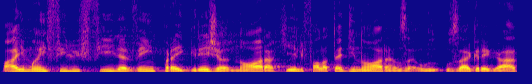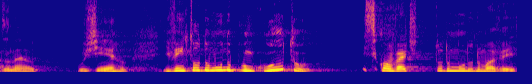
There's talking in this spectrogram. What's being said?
pai, mãe, filho e filha vêm para a igreja nora, aqui ele fala até de nora, os, os agregados, né, o genro, e vem todo mundo para um culto e se converte todo mundo de uma vez.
